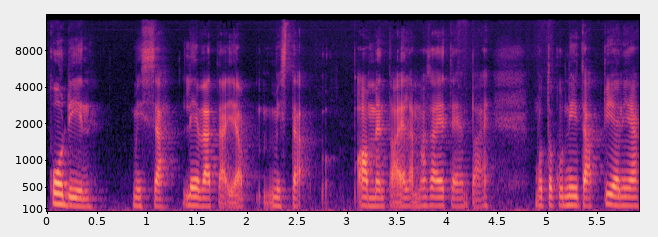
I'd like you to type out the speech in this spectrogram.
kodin, missä levätä ja mistä ammentaa elämänsä eteenpäin. Mutta kun niitä pieniä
